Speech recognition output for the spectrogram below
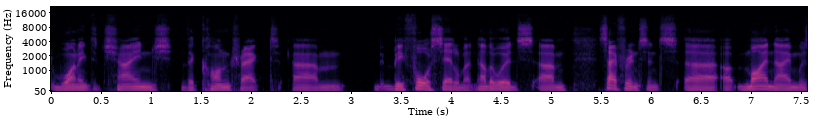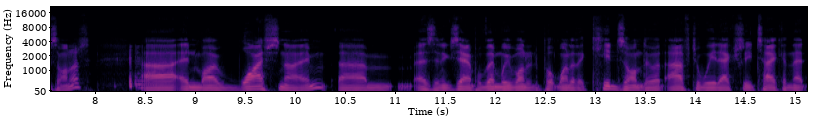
wanting to change the contract. Um, before settlement. In other words, um, say for instance, uh, uh my name was on it, uh, and my wife's name um, as an example. Then we wanted to put one of the kids onto it after we'd actually taken that.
